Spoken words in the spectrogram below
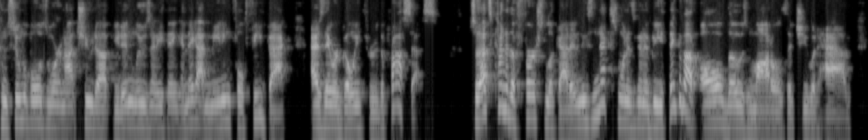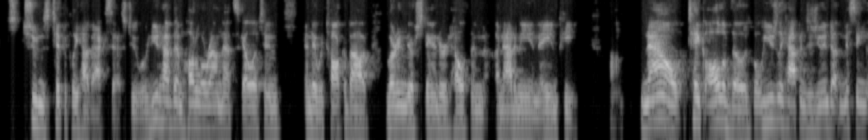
consumables were not chewed up. You didn't lose anything. And they got meaningful feedback as they were going through the process. So that's kind of the first look at it. And this next one is going to be think about all those models that you would have students typically have access to, where you'd have them huddle around that skeleton and they would talk about learning their standard health and anatomy and A and P. Um, now take all of those, but what usually happens is you end up missing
